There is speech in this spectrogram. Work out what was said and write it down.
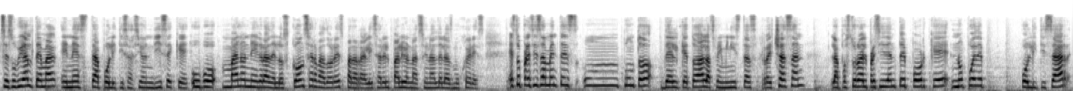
se subió al tema en esta politización. Dice que hubo mano negra de los conservadores para realizar el palio nacional de las mujeres. Esto precisamente es un punto del que todas las feministas rechazan la postura del presidente porque no puede politizar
